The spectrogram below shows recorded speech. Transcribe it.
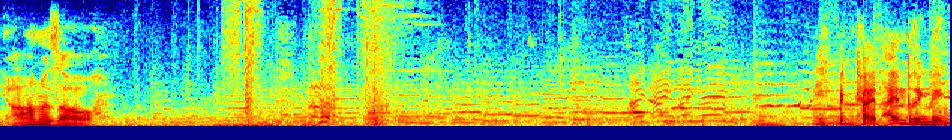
Die arme Sau. Ich bin kein Eindringling.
